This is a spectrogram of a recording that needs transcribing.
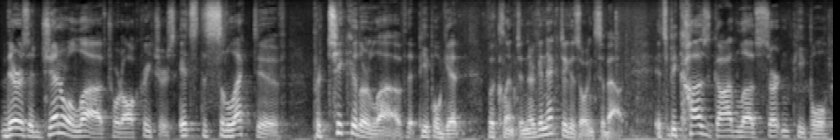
there is a general love toward all creatures. It's the selective, particular love that people get verklempt in their Genectigazoinks about. It's because God loves certain people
